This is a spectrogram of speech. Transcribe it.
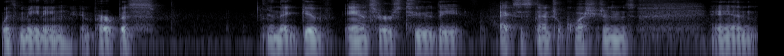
with meaning and purpose and they give answers to the existential questions and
